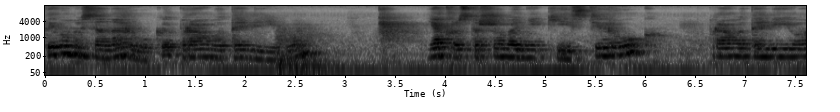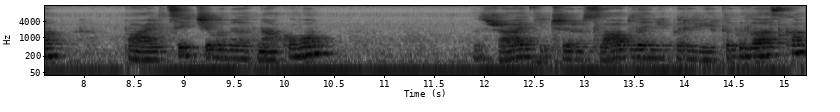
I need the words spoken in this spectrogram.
Дивимося на руки, праву та ліву, як розташовані кісті рук, права та ліва, пальці, чи вони однаково, зжаті чи розслаблені, перевірте, будь ласка.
